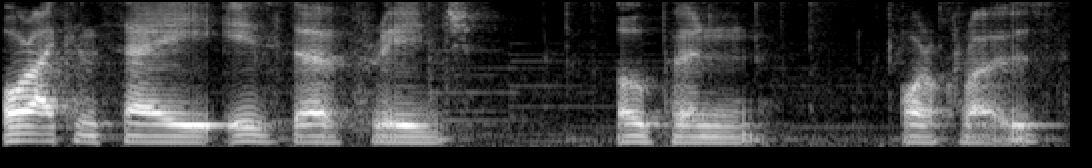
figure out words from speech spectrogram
or I can say, is the fridge open or closed?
